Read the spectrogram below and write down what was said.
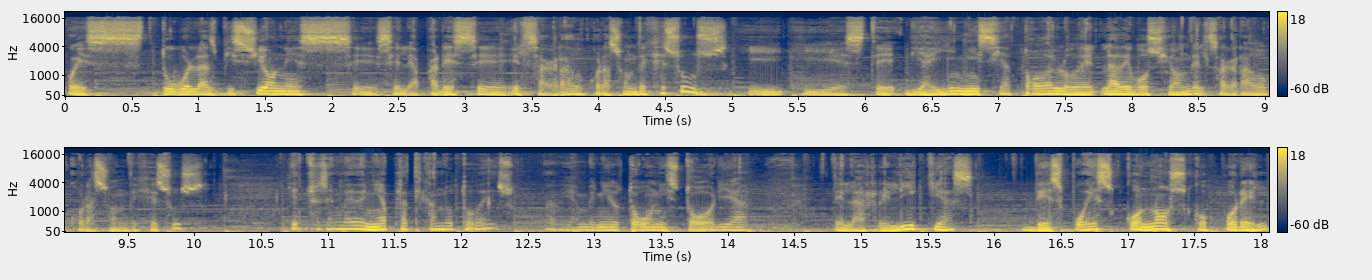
pues tuvo las visiones, eh, se le aparece el Sagrado Corazón de Jesús y, este, de ahí inicia toda la devoción del Sagrado Corazón de Jesús. Y entonces él me venía platicando todo eso, habían venido toda una historia de las reliquias. Después conozco por él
